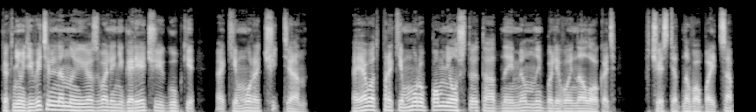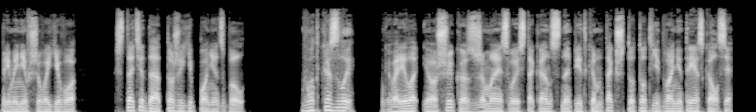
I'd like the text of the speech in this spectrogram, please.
Как неудивительно, но ее звали не горячие губки, а Кимура Читян. А я вот про Кимуру помнил, что это одноименный болевой на локоть, в честь одного бойца, применившего его. Кстати, да, тоже японец был. «Вот козлы», — говорила Иошико, сжимая свой стакан с напитком так, что тот едва не трескался.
